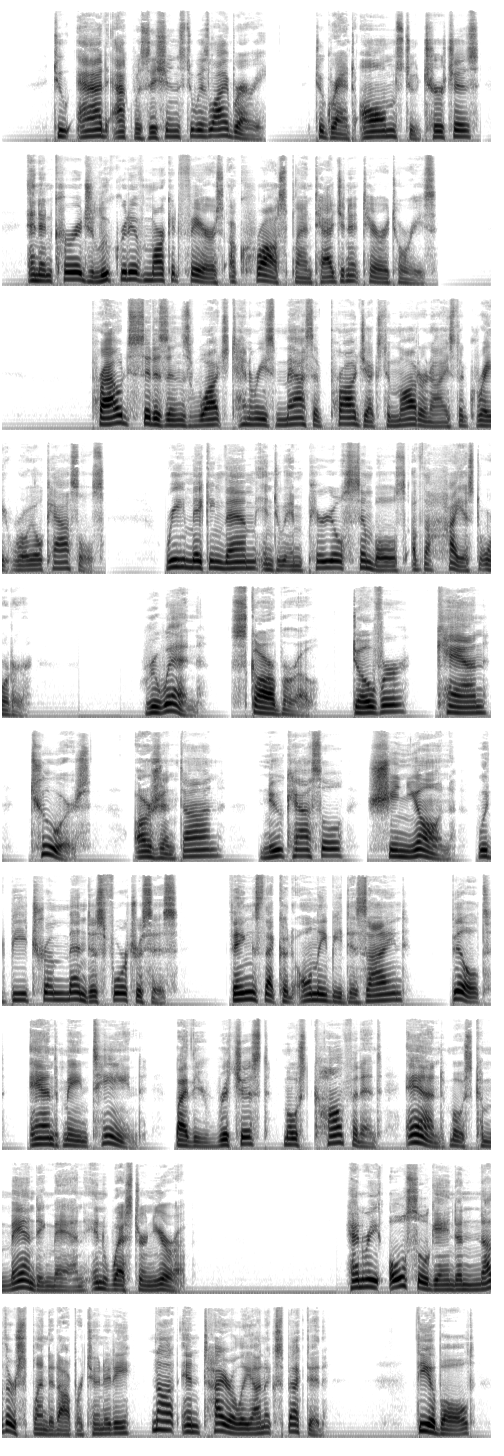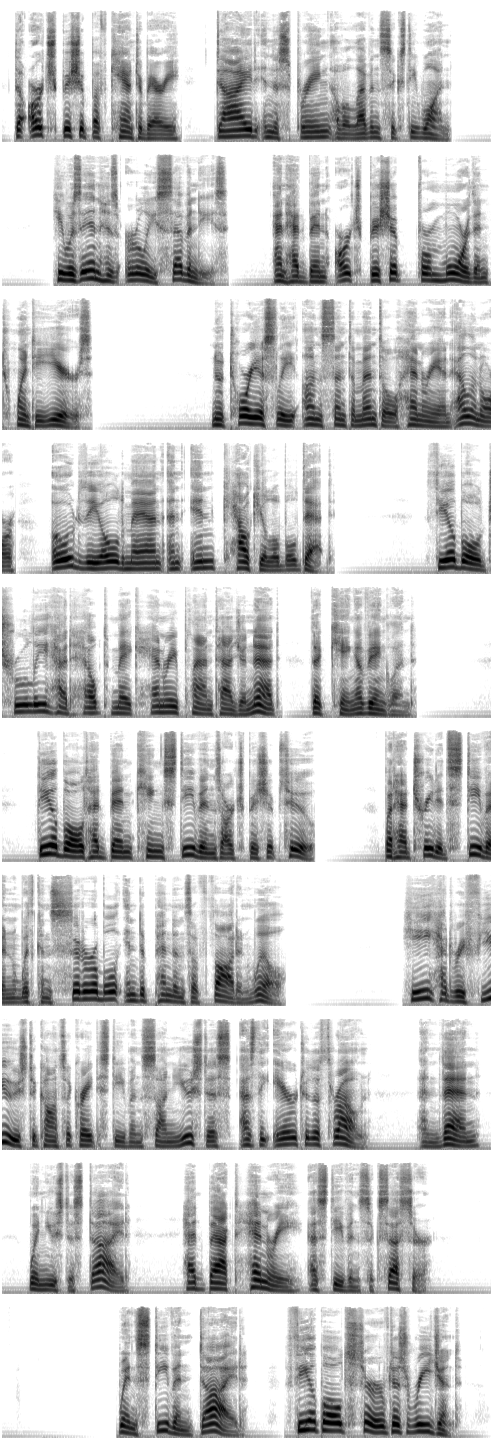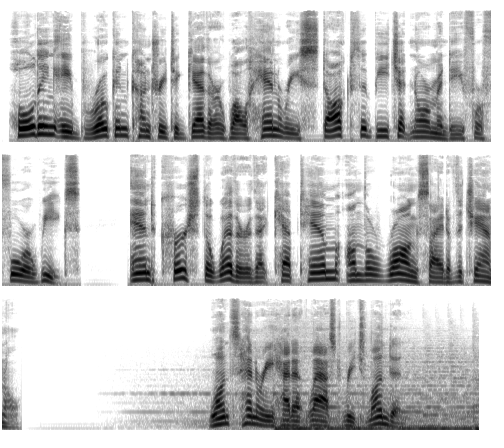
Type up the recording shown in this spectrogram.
to add acquisitions to his library, to grant alms to churches, and encourage lucrative market fairs across Plantagenet territories. Proud citizens watched Henry's massive projects to modernize the great royal castles, remaking them into imperial symbols of the highest order. Rouen, Scarborough, Dover, Caen, Tours, Argentan, Newcastle, Chinon would be tremendous fortresses, things that could only be designed, built, and maintained by the richest, most confident, and most commanding man in Western Europe. Henry also gained another splendid opportunity, not entirely unexpected. Theobald, the Archbishop of Canterbury, died in the spring of 1161. He was in his early 70s and had been archbishop for more than 20 years. Notoriously unsentimental Henry and Eleanor owed the old man an incalculable debt. Theobald truly had helped make Henry Plantagenet the King of England. Theobald had been King Stephen's archbishop too, but had treated Stephen with considerable independence of thought and will. He had refused to consecrate Stephen's son Eustace as the heir to the throne, and then, when Eustace died, had backed Henry as Stephen's successor. When Stephen died, Theobald served as regent, holding a broken country together while Henry stalked the beach at Normandy for four weeks and cursed the weather that kept him on the wrong side of the channel. Once Henry had at last reached London,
